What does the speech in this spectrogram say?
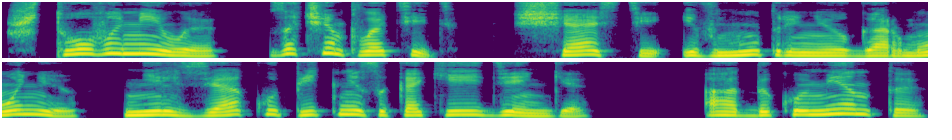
Что вы, милая, зачем платить? Счастье и внутреннюю гармонию нельзя купить ни за какие деньги. А документы?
